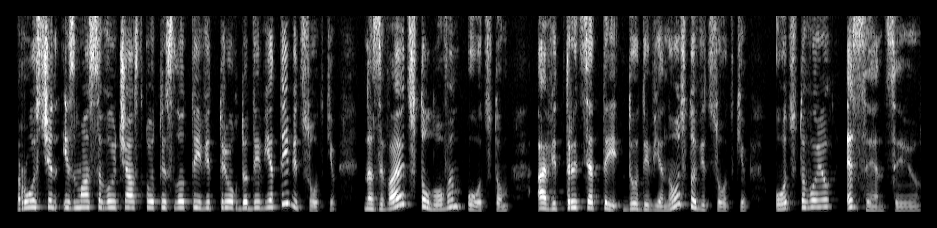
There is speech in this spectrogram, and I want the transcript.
Розчин із масовою часткою кислоти від 3 до 9% називають столовим оцтом, а від 30 до 90% оцтовою есенцією.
